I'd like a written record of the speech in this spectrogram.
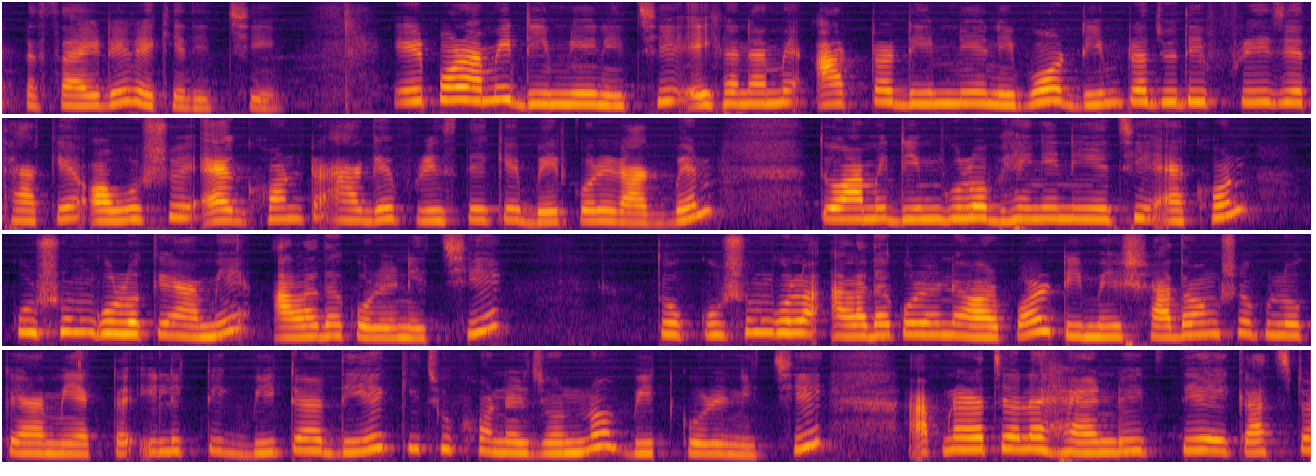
একটা সাইডে রেখে দিচ্ছি। এরপর আমি ডিম নিয়ে নিচ্ছি। এখানে আমি আটটা ডিম নিয়ে নিব। ডিমটা যদি ফ্রিজে থাকে, অবশ্যই এক ঘণ্টা আগে ফ্রিজ থেকে বের করে রাখবেন। তো আমি ডিমগুলো ভেঙে নিয়েছি এখন। কুসুমগুলোকে আমি আলাদা করে নিচ্ছি। তো কুসুমগুলো আলাদা করে নেওয়ার পর ডিমের সাদা অংশগুলোকে আমি একটা ইলেকট্রিক বিটার দিয়ে কিছুক্ষণের জন্য বিট করে নিচ্ছি। আপনারা চাইলে হ্যান্ড উইক্স দিয়ে এই কাজটা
